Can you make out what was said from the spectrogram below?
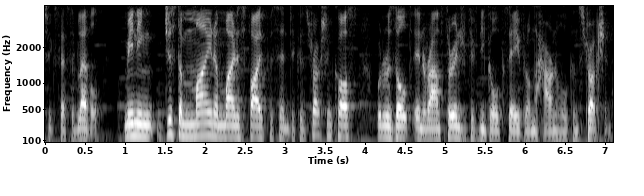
successive level, meaning just a minor minus 5% to construction costs would result in around 350 gold saved on the Harrenhal construction.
